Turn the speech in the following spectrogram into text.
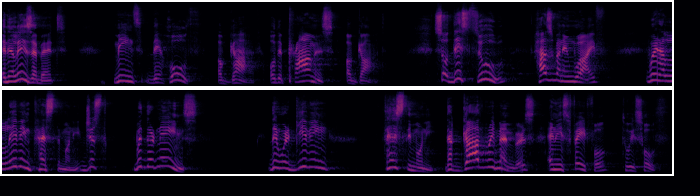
And Elizabeth means the oath of God or the promise of God. So these two, husband and wife, were a living testimony just with their names. They were giving testimony that God remembers and is faithful to his oath,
